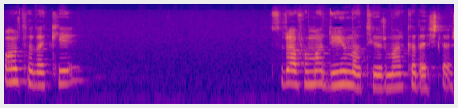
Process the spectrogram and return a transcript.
ortadaki zürafama düğüm atıyorum arkadaşlar.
